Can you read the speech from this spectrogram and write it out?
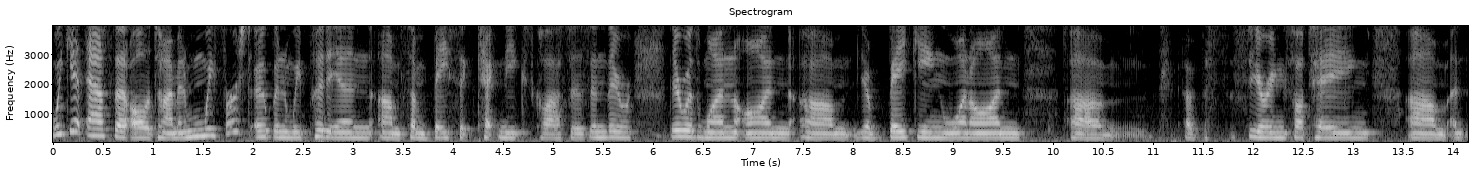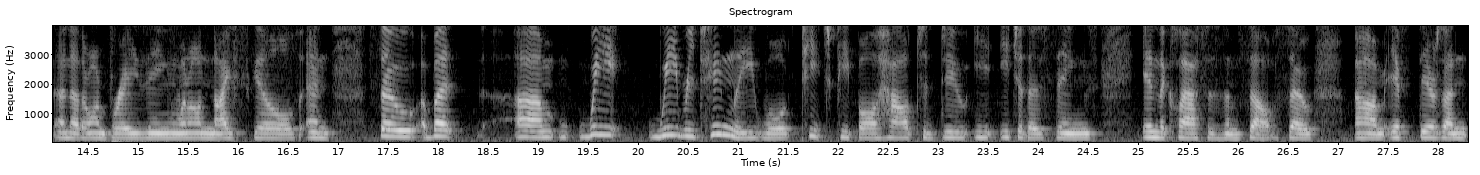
We get asked that all the time, and when we first opened, we put in um, some basic techniques classes, and there there was one on um, you know baking, one on um, searing, sautéing, um, an- another on braising, one on knife skills, and so but um, we we routinely will teach people how to do e- each of those things in the classes themselves. So um, if there's a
